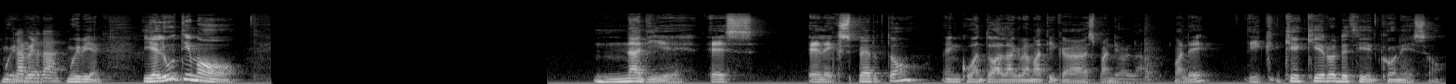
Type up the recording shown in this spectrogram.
muy La bien. verdad. Muy bien. Y el último. Nadie es el experto en cuanto a la gramática española, ¿vale? ¿Y qué- quiero decir con eso?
